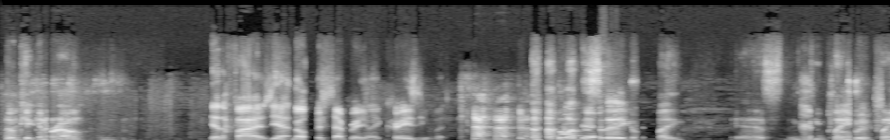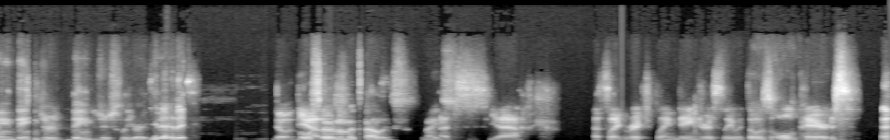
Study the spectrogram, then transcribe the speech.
Still kicking around. yeah, the fives. Yeah, no, they're separating like crazy, but I'm about to Yeah. say, like, yeah, it's, you playing with playing danger dangerously right yeah, there. they, No, yeah, oh, yeah, seven those- metallics. Nice. that's yeah. That's like Rich playing dangerously with those old pairs.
